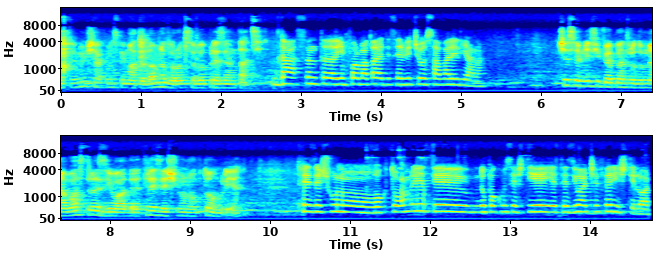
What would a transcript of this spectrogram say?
Mulțumim și acum, stimată doamnă, vă rog să vă prezentați. Da, sunt uh, informatoare de serviciu Sava Liliana. Ce semnifică pentru dumneavoastră ziua de 31 octombrie? 31 octombrie este, după cum se știe, este ziua ceferiștilor.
